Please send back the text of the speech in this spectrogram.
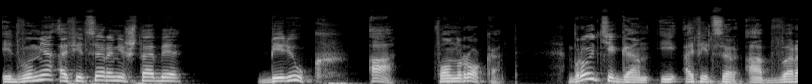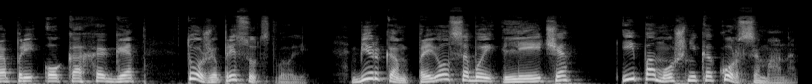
и двумя офицерами штабе Бирюк А. фон Рока. Бройтигам и офицер Абвера при ОКХГ тоже присутствовали. Бирком привел с собой Лейча и помощника Корсемана.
